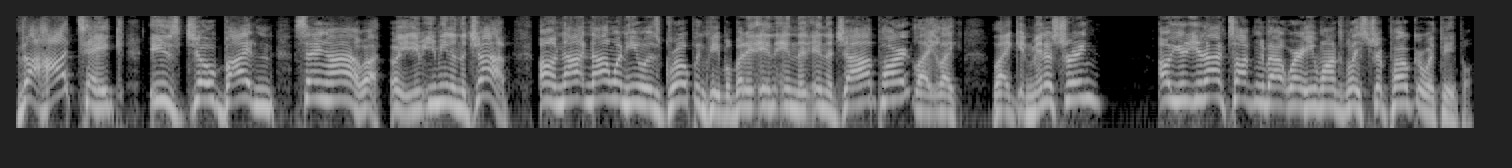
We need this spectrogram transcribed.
The hot take is Joe Biden saying, "Ah, what? Oh, you, you mean in the job? Oh, not not when he was groping people, but in in the in the job part, like like like administering. Oh, you're you're not talking about where he wanted to play strip poker with people.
